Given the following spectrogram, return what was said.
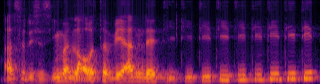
also dieses immer lauter werdende, die, die, die, die, die, die, die, die, die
